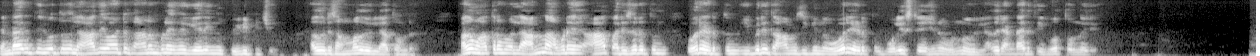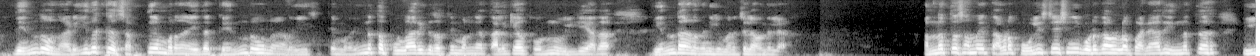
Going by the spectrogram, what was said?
രണ്ടായിരത്തി ഇരുപത്തൊന്നിൽ ആദ്യമായിട്ട് കാണുമ്പോഴേ അങ്ങ് കയറി അങ്ങ് പീഡിപ്പിച്ചു. അതൊരു സമ്മതം ഇല്ലാത്തതുകൊണ്ട് അത് മാത്രമല്ല അന്ന് അവിടെ ആ പരിസരത്തും ഒരിടത്തും ഇവർ താമസിക്കുന്ന ഒരിടത്തും പോലീസ് സ്റ്റേഷനും ഒന്നുമില്ല. അത് രണ്ടായിരത്തി ഇരുപത്തൊന്നിൽ ഇതെന്തോന്നാണ് ഇതൊക്കെ സത്യം പറഞ്ഞാൽ ഇതൊക്കെ എന്തോന്നാണ് ഈ സത്യം പറഞ്ഞാൽ ഇന്നത്തെ പിള്ളേർക്ക് സത്യം പറഞ്ഞാൽ തലയ്ക്കകത്ത് ഒന്നുമില്ല? അതാ എന്താണെന്ന് എനിക്ക് മനസ്സിലാവുന്നില്ല. അന്നത്തെ സമയത്ത് അവിടെ പോലീസ് സ്റ്റേഷനിൽ കൊടുക്കാനുള്ള പരാതി ഇന്നത്തെ ഈ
